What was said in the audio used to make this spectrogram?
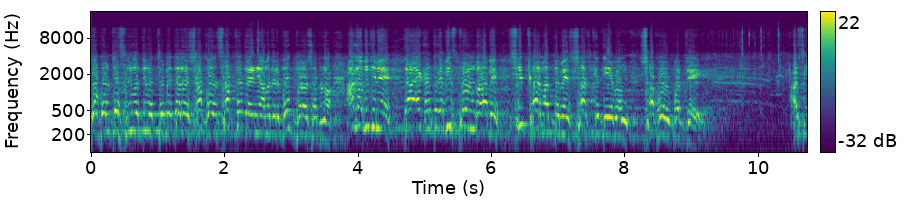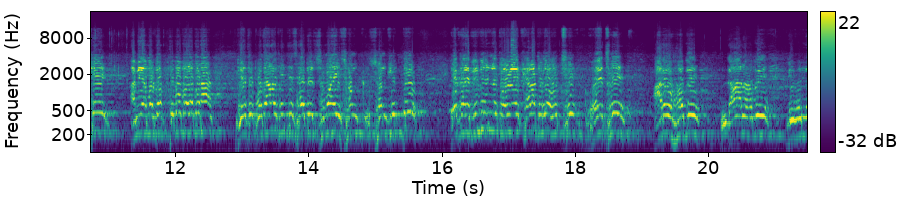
গোকুল তসলিমুদ্দিন উচ্চ বিদ্যালয়ের সকল ছাত্রদের নিয়ে আমাদের বুক ভরা স্বপ্ন। আগামী দিনে তারা এখান থেকে বিস্ফোরণ ঘটাবে শিক্ষার মাধ্যমে সংস্কৃতি এবং সকল পর্যায়ে আজকে আমি আমার বক্তব্য বলব না, যেহেতু প্রধান অতিথি সাহেবের সময় সংক- সংক্ষিপ্ত, এখানে বিভিন্ন ধরনের খেলাধুলা হচ্ছে, হয়েছে। আরও হবে, গান হবে, বিভিন্ন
